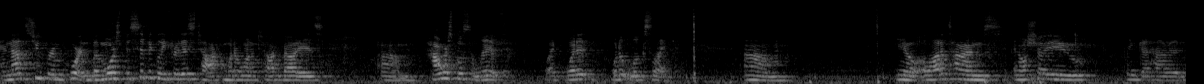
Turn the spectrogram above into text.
And that's super important. But more specifically for this talk, and what I want to talk about is um, how we're supposed to live, like what it what it looks like. Um, you know, a lot of times, and I'll show you. I think I have it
